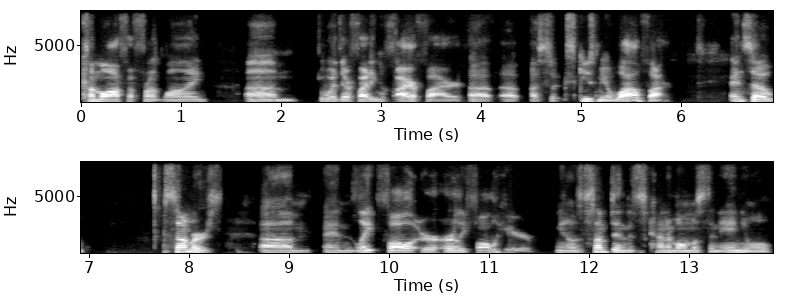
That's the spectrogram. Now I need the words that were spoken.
come off a front line um, where they're fighting a fire fire uh, uh, excuse me a wildfire. And so summers um, and late fall or early fall here you know something that's kind of almost an annual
